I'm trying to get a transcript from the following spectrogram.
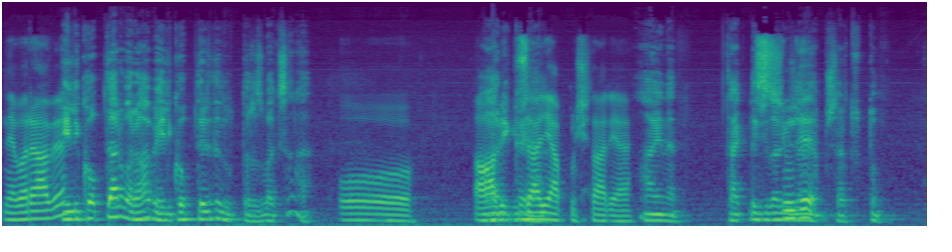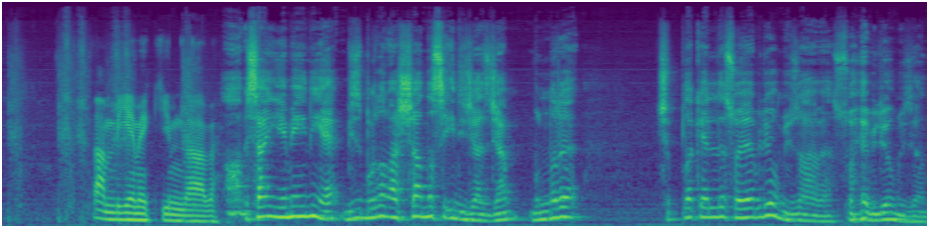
Ne var abi? Helikopter var abi helikopteri de lootlarız baksana. Oo. Abi Harika güzel ya. yapmışlar ya. Aynen. Taklacılar Şimdi- güzel yapmışlar tuttum. Ben bir yemek yiyeyim de abi. Abi sen yemeğini ye. Biz buradan aşağı nasıl ineceğiz Cem? Bunları çıplak elle soyabiliyor muyuz abi? Soyabiliyor muyuz yani?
